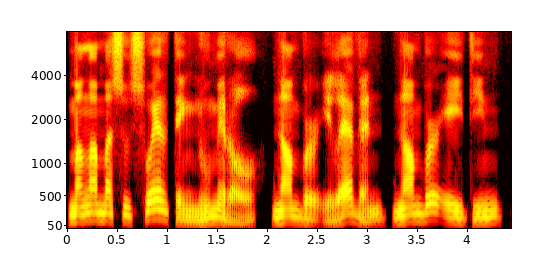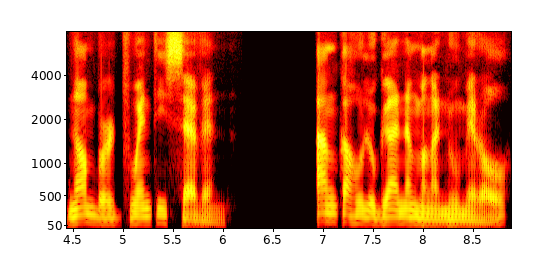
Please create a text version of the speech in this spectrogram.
Mga masuswerteng numero, number 11, number 18, number 27. Ang kahulugan ng mga numero,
